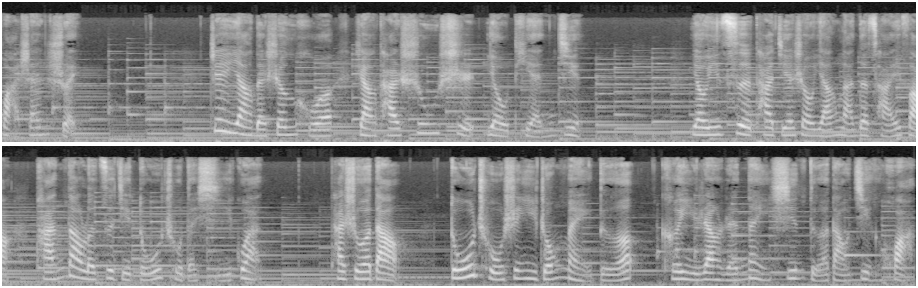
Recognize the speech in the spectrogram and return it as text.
画山水。这样的生活让他舒适又恬静。有一次，他接受杨澜的采访，谈到了自己独处的习惯。他说道：“独处是一种美德，可以让人内心得到净化。”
